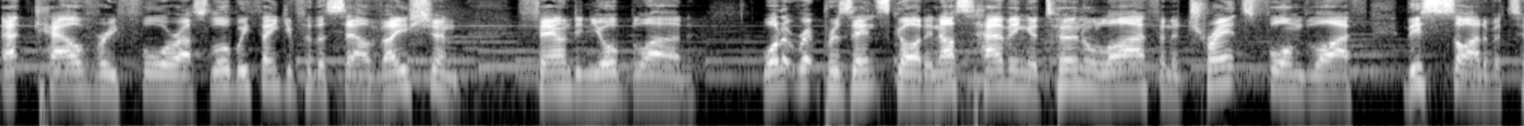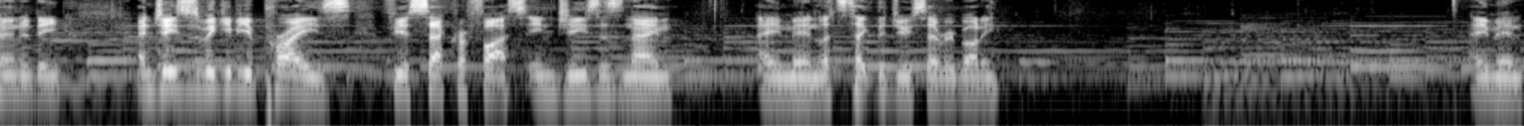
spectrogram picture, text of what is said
at Calvary for us. Lord, we thank you for the salvation found in your blood. What it represents, God, in us having eternal life and a transformed life this side of eternity. And Jesus, we give you praise for your sacrifice. In Jesus' name, amen. Let's take the juice, everybody. Amen.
